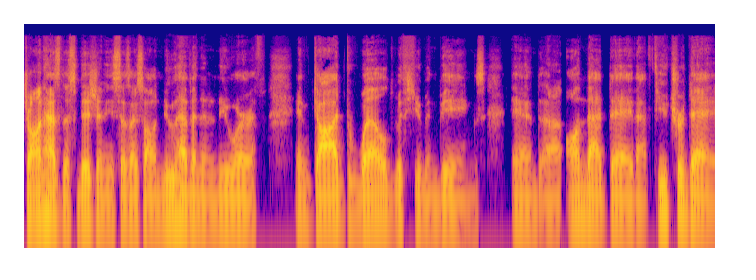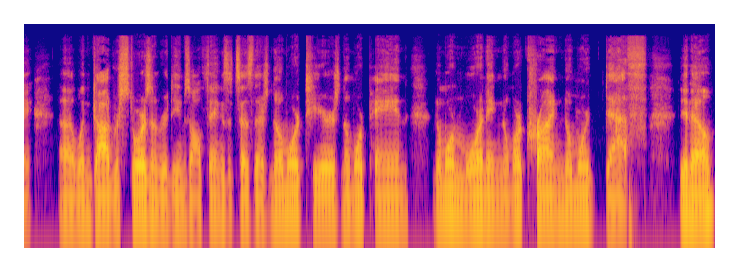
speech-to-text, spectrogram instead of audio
John has this vision. He says, I saw a new heaven and a new earth, and God dwelled with human beings. And uh, on that day, that future day, uh, when God restores and redeems all things, it says there's no more tears, no more pain, no more mourning, no more crying, no more death you know?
